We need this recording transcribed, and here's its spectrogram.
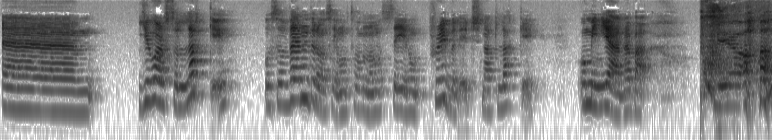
ehm, You are so lucky. Och så vänder hon sig mot honom och säger hon privilege, not lucky. Och min hjärna bara Ja.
